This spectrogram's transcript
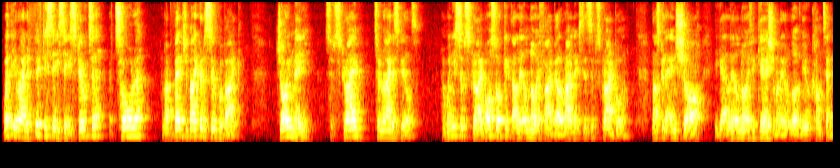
Whether you ride a 50cc scooter, a tourer, an adventure bike or a superbike, join me, subscribe to Rider Skills. And when you subscribe, also click that little notify bell right next to the subscribe button. That's going to ensure you get a little notification when I upload new content.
